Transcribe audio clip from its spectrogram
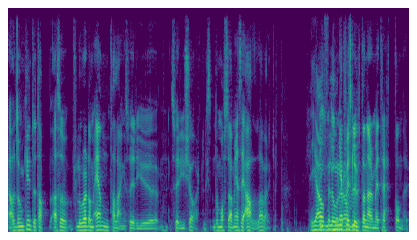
Ja, de kan ju inte tappa, alltså förlorar de en talang så är det ju, så är det ju kört. Liksom. De måste ha med sig alla verkligen. Ja, och Ingen får de- sluta när de är 13 där.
